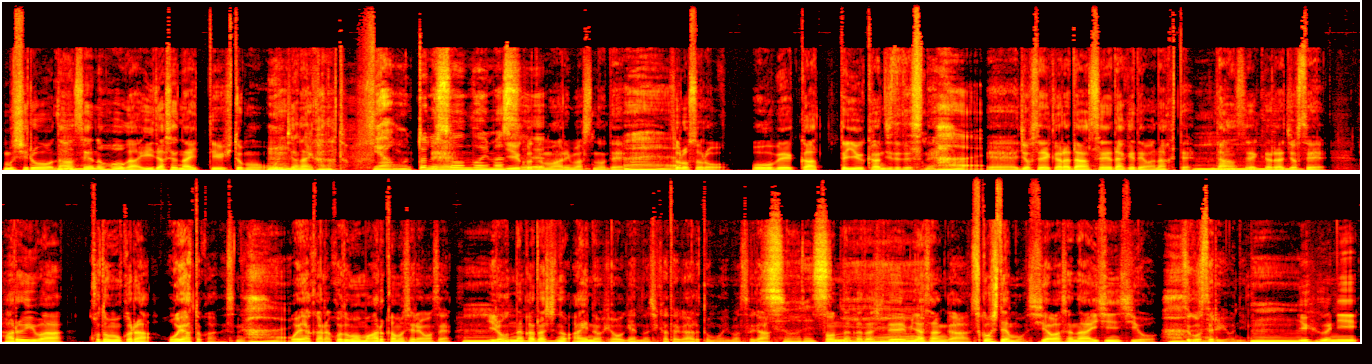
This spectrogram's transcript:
むしろ男性の方が言い出せないっていう人も多いんじゃないかなと。いや本当にそう思います。いうこともありますので、ええ。そろそろ欧米化っていう感じでですね、はい。えー女性から男性だけではなくてうん男性から女性あるいは子供から親とかですね。はい。親から子供もあるかもしれません。うん。いろんな形の愛の表現の仕方があると思いますがそうですね。そんな形で皆ん、さんが少しでも幸せな一日を過ごせるようにうん。というふうに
